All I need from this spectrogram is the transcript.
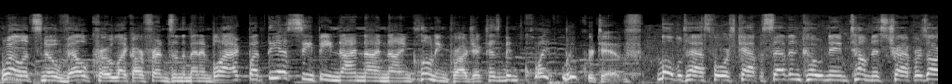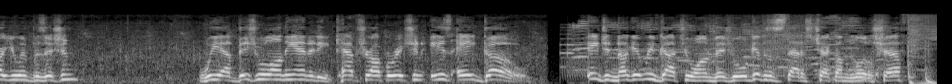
Well, it's no Velcro like our friends in the Men in Black, but the SCP-999 cloning project has been quite lucrative. Mobile Task Force Kappa 7, codename Tumnus Trappers, are you in position? We have visual on the entity. Capture operation is a go. Agent Nugget, we've got you on visual. Give us a status check on the little chef.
